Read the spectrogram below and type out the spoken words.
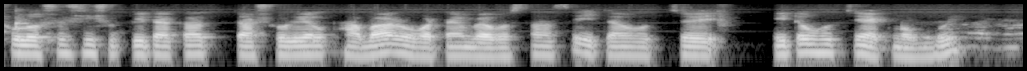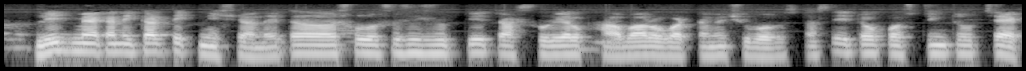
ষোলোশো ছেষট্টি টাকা। চারশো রিয়াল খাবার ওভারটাইম ব্যবস্থা আছে। এটা হচ্ছে, এটাও হচ্ছে এক নব্বই লিড মেকানিক্যাল টেকনিশিয়ান এটা ষোলোশো ছেষট্টি চারশো রিয়াল খাবার ওভারটাইমের সুব্যবস্থা আছে। এটাও কস্টিংটা হচ্ছে এক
